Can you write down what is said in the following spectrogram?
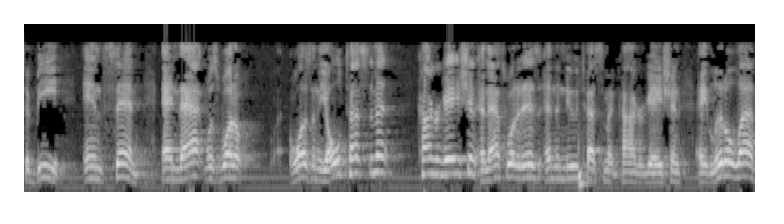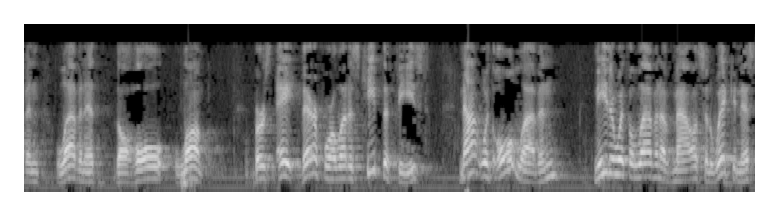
to be in sin. And that was what it was in the Old Testament congregation, and that's what it is in the New Testament congregation. A little leaven leaveneth the whole lump. Verse 8, Therefore let us keep the feast, not with old leaven, neither with the leaven of malice and wickedness,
